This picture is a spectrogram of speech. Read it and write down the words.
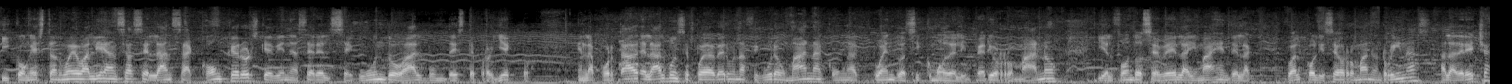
y con esta nueva alianza se lanza Conquerors que viene a ser el segundo álbum de este proyecto. En la portada del álbum se puede ver una figura humana con un atuendo así como del Imperio Romano y al fondo se ve la imagen del actual Coliseo Romano en ruinas a la derecha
